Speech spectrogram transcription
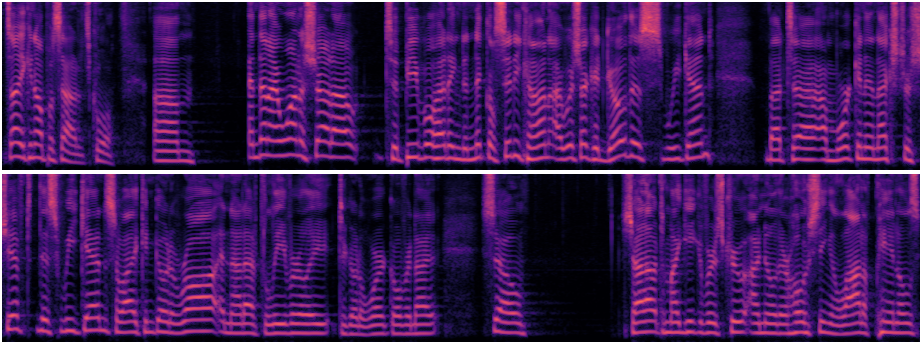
That's how you can help us out. It's cool. Um, and then I want to shout out to people heading to Nickel City Con. I wish I could go this weekend, but uh, I'm working an extra shift this weekend so I can go to Raw and not have to leave early to go to work overnight. So, shout out to my Geekiverse crew. I know they're hosting a lot of panels.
